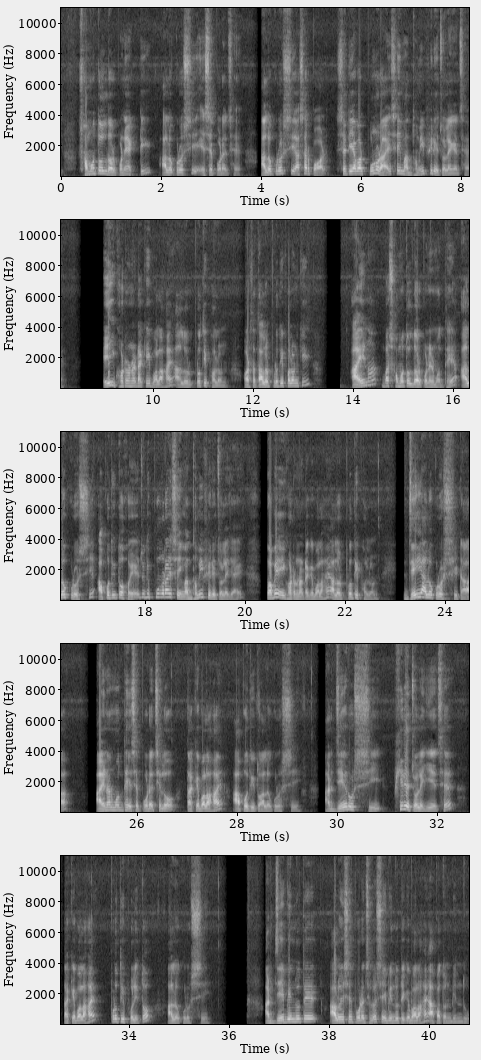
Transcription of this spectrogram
সমতল দর্পণে একটি আলোকরশ্মি এসে পড়েছে। আলোকরশ্মি আসার পর সেটি আবার পুনরায় সেই মাধ্যমেই ফিরে চলে গেছে। এই ঘটনাটাকেই বলা হয় আলোর প্রতিফলন। অর্থাৎ আলোর প্রতিফলন কি? আয়না বা সমতল দর্পণের মধ্যে আলোক রশ্মি আপতিত হয়ে যদি পুনরায় সেই মাধ্যমেই ফিরে চলে যায়, তবে এই ঘটনাটাকে বলা হয় আলোর প্রতিফলন। যেই আলোক রশ্মিটা আয়নার মধ্যে এসে পড়েছিল, তাকে বলা হয় আপতিত আলোক রশ্মি। আর যে রশ্মি ফিরে চলে গিয়েছে, তাকে বলা হয় প্রতিফলিত আলোক রশ্মি। আর যে বিন্দুতে আলো এসে পড়েছিল, সেই বিন্দুটিকে বলা হয় আপাতন বিন্দু।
